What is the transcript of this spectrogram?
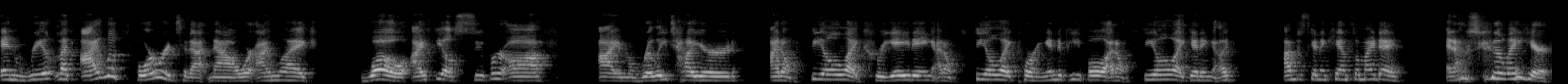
And real, like, I look forward to that now where I'm like, whoa, I feel super off. I'm really tired. I don't feel like creating. I don't feel like pouring into people. I don't feel like getting like, I'm just going to cancel my day and I'm just going to lay here.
